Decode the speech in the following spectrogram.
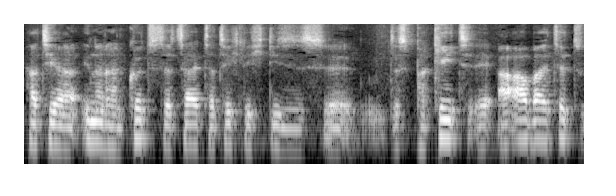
hat ja innerhalb kürzester Zeit tatsächlich dieses äh, das Paket äh, erarbeitet,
